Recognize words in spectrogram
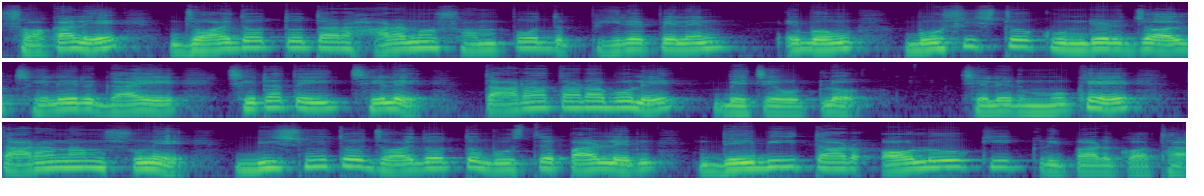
সকালে জয়দত্ত তার হারানো সম্পদ ফিরে পেলেন এবং বশিষ্ঠ কুণ্ডের জল ছেলের গায়ে ছেটাতেই ছেলে তারা বলে বেঁচে উঠল। ছেলের মুখে তারা নাম শুনে বিস্মিত জয়দত্ত বুঝতে পারলেন দেবী তার অলৌকিক কৃপার কথা।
